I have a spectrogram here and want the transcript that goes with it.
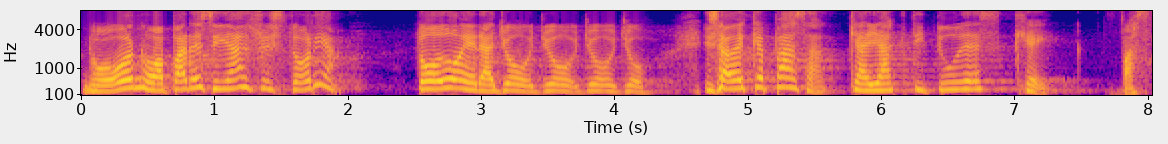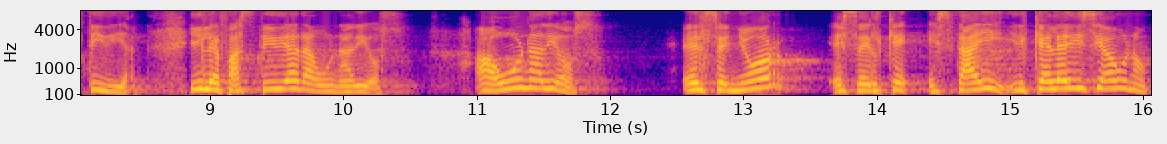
No, no aparecía en su historia. Todo era yo, yo, yo, yo. ¿Y sabe qué pasa? Que hay actitudes que fastidian y le fastidian a un a Dios. A un a Dios. El Señor es el que está ahí. ¿Y qué le dice a uno?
